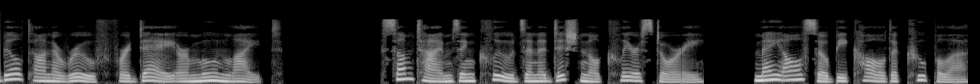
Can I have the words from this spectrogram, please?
built on a roof for day or moonlight. Sometimes includes an additional clerestory. May also be called a cupola.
